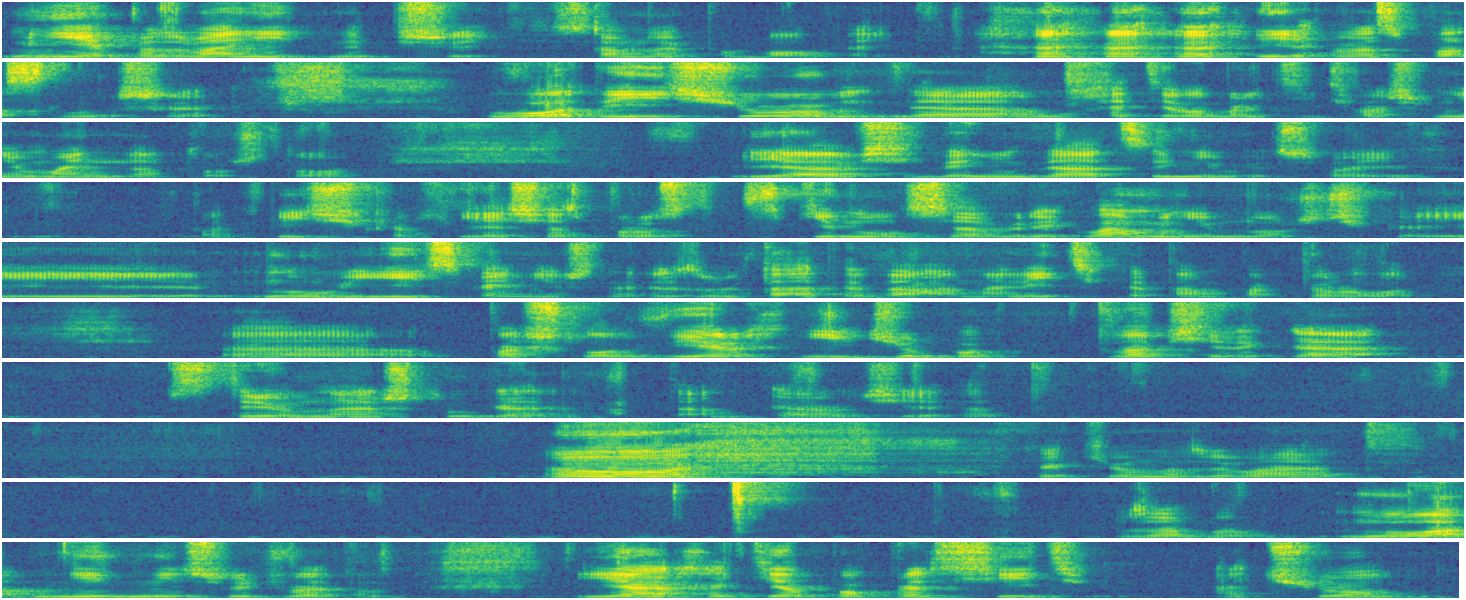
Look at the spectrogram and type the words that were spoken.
Мне позвонить, напишите, со мной поболтайте. Я вас послушаю. Вот, и еще э, хотел обратить ваше внимание на то, что я всегда недооцениваю своих подписчиков. Я сейчас просто вкинулся в рекламу немножечко, и, ну, есть, конечно, результаты, да, аналитика там поперла, э, пошло вверх. YouTube вообще такая стрёмная штука, там, короче, этот, ой, как его называют, забыл. Ну ладно, не, не суть в этом. Я хотел попросить о чем?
